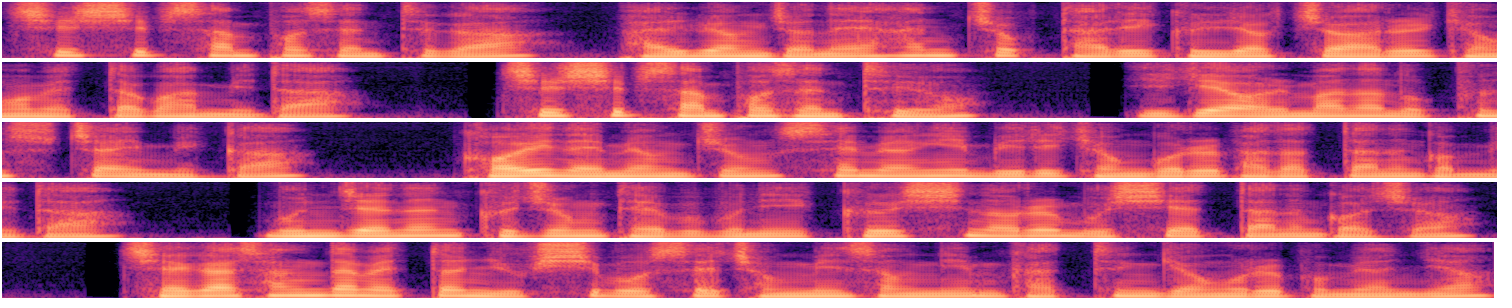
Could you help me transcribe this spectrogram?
73%가 발병 전에 한쪽 다리 근력 저하를 경험했다고 합니다. 73%요? 이게 얼마나 높은 숫자입니까? 거의 4명 중 3명이 미리 경고를 받았다는 겁니다. 문제는 그중 대부분이 그 신호를 무시했다는 거죠. 제가 상담했던 65세 정민성님 같은 경우를 보면요.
